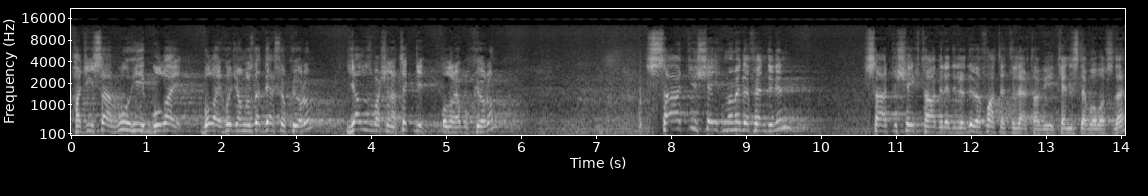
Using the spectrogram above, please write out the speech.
Hacı İsa Ruhi Bulay, Bulay hocamızda ders okuyorum. Yalnız başına tekli olarak okuyorum. Saatçi Şeyh Mehmet Efendi'nin Saatçi Şeyh tabir edilirdi. Vefat ettiler tabii. Kendisi de babası da.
